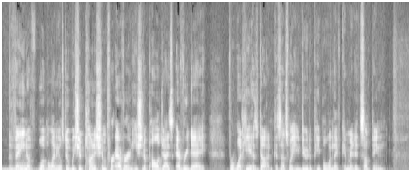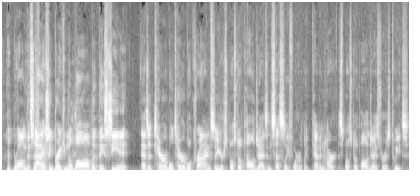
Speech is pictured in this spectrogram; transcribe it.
the vein of what millennials do, we should punish him forever, and he should apologize every day for what he has done, because that's what you do to people when they've committed something wrong. That's not actually breaking the law, but they see it as a terrible, terrible crime. So you're supposed to apologize incessantly for it. Like Kevin Hart is supposed to apologize for his tweets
